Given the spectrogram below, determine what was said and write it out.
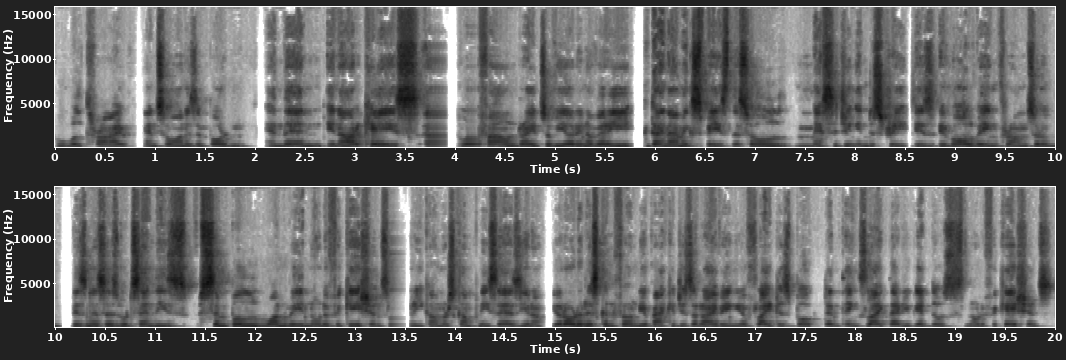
who will thrive, and so on is important. And then in our case, uh, I found, right? So we are in a very dynamic space. This whole messaging industry is evolving from sort of businesses would send these simple one way notifications. e commerce company says, you know, your order is confirmed, your package is arriving, your flight is booked, and things like that. You get those notifications.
